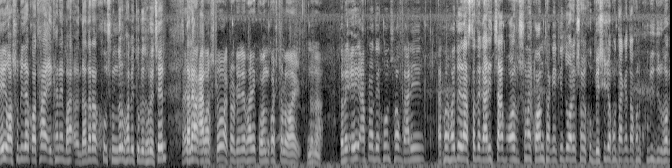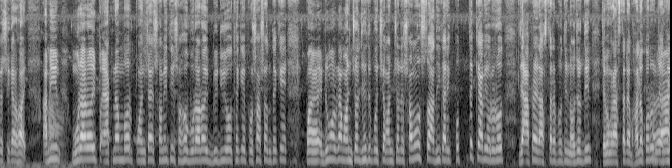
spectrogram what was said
এই অসুবিধার কথা এখানে দাদারা খুব সুন্দরভাবে তুলে ধরেছেন। তাহলে কষ্ট একটা ডেলিভারি কম কষ্ট হয় দাদা। তাহলে এই আপনারা দেখুন সব গাড়ি এখন হয়তো এই রাস্তাতে গাড়ির চাপ অনেক সময় কম থাকে কিন্তু অনেক সময় খুব বেশি যখন থাকে তখন খুবই দুর্ভোগের শিকার হয়। আমি মুরারই এক নম্বর পঞ্চায়েত সমিতি সহ মুরারই বিডিও থেকে প্রশাসন থেকে ডুমরগ্রাম অঞ্চল যেহেতু পড়ছে অঞ্চলের সমস্ত আধিকারিক প্রত্যেককে আমি অনুরোধ যে আপনার রাস্তাটার প্রতি নজর দিন এবং রাস্তাটা ভালো করুন যাতে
